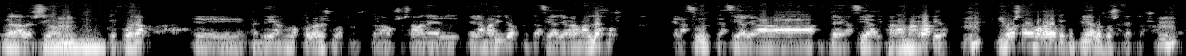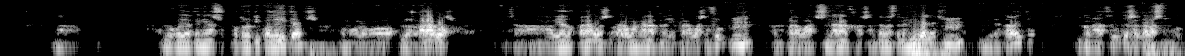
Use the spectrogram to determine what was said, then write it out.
de la versión que fuera, eh, tendrían unos colores u otros. Pero vamos, estaban el, el amarillo, que te hacía llegar más lejos, el azul te hacía llegar, te hacía disparar más rápido, y luego estaba el morado que cumplía los dos efectos. Ah, Luego ya tenías otro tipo de ítems, como lo- los paraguas. O sea, había dos paraguas, el paraguas naranja y el paraguas azul. Con el paraguas naranja saltabas tres niveles directamente y con el azul te saltabas cinco.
